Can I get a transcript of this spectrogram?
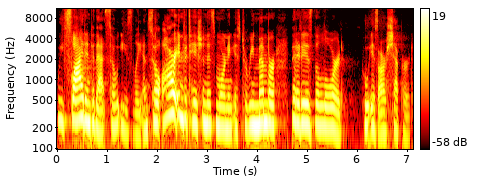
We slide into that so easily. And so, our invitation this morning is to remember that it is the Lord who is our shepherd,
